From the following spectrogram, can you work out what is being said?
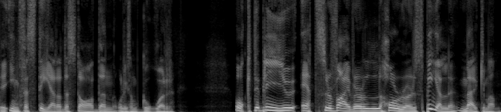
uh, infesterade staden och liksom går. Och det blir ju ett survival horror-spel märker man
